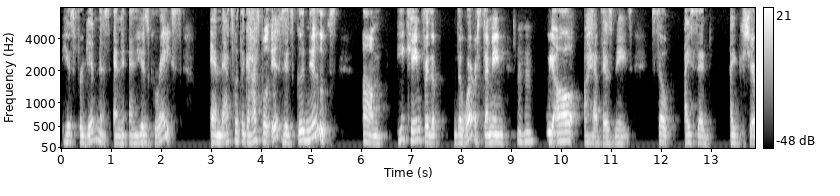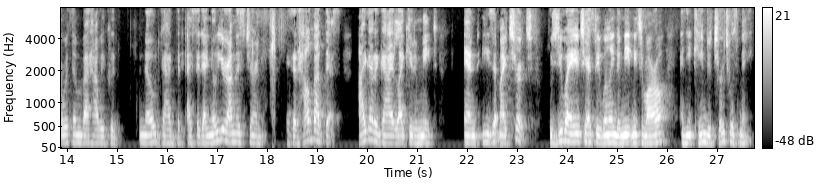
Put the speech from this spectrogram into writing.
his forgiveness and, and His grace. And that's what the gospel is it's good news. Um, he came for the, the worst. I mean, mm-hmm we all have those needs. So I said, I share with them about how we could know God, but I said, I know you're on this journey. I said, How about this? I got a guy I'd like you to meet, and he's at my church. Would you by any chance be willing to meet me tomorrow? And he came to church with me.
